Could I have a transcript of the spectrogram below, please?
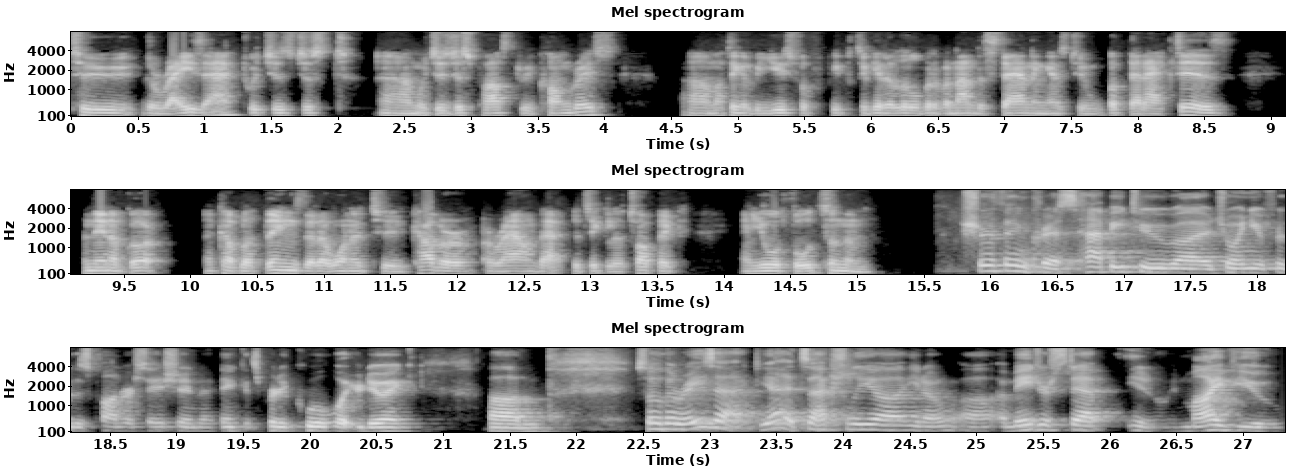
to the Raise Act, which is just um, which has just passed through Congress. Um, I think it'd be useful for people to get a little bit of an understanding as to what that act is. And then I've got a couple of things that I wanted to cover around that particular topic and your thoughts on them. Sure thing, Chris. Happy to uh, join you for this conversation. I think it's pretty cool what you're doing. Um, so the Raise Act, yeah, it's actually uh, you know uh, a major step, you know, in my view,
